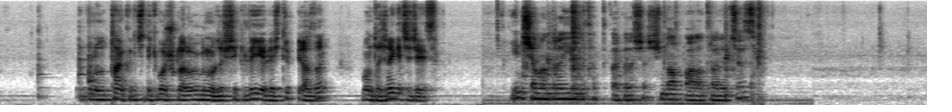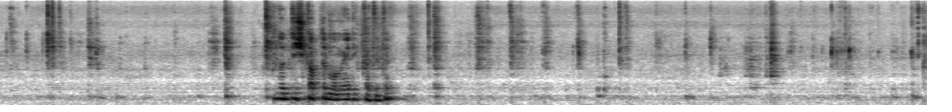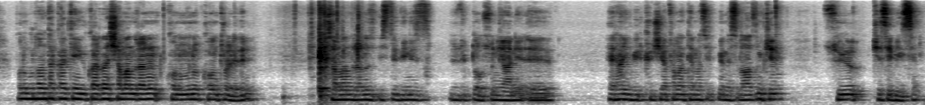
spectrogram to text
Bunu tankın içindeki boşluklara uygun olacak şekilde yerleştirip birazdan montajına geçeceğiz. Yeni şamandırayı yerine taktık arkadaşlar. Şimdi alt bağlantılarını yapacağız. Burada diş kaptırmamaya dikkat edin. Bunu buradan takarken yukarıdan şamandıranın konumunu kontrol edin. Şamandıranız istediğiniz düzlükte olsun yani e, herhangi bir köşeye falan temas etmemesi lazım ki suyu kesebilsin.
